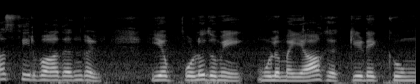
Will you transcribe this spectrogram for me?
ஆசீர்வாதங்கள் எப்பொழுதுமே முழுமையாக கிடைக்கும்.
